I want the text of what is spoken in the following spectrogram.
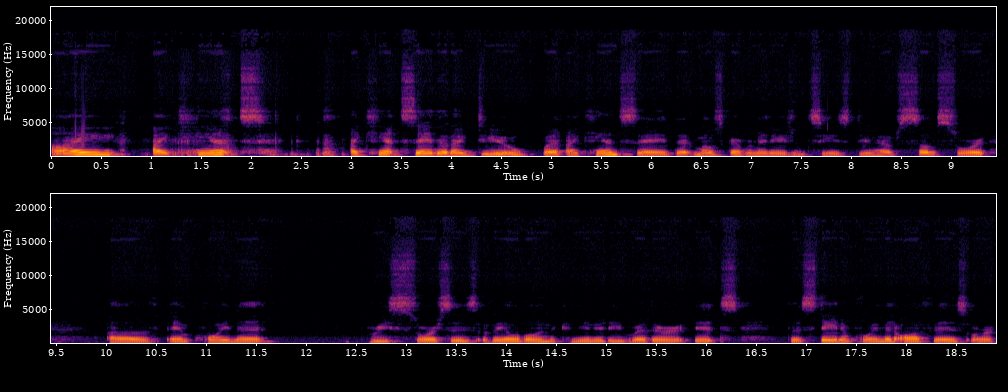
I I can't I can't say that I do, but I can say that most government agencies do have some sort of employment resources available in the community, whether it's the state employment office or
